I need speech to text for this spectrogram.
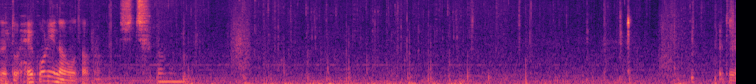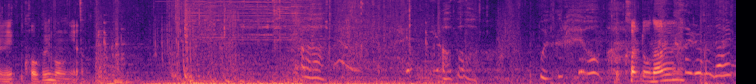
근데 또 해골이 나오다가 시츠가 애들 왜 겁을 먹냐? 칼로 날 칼로 날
